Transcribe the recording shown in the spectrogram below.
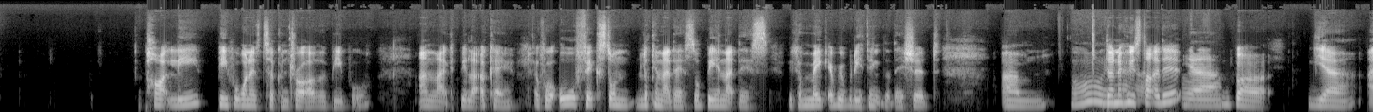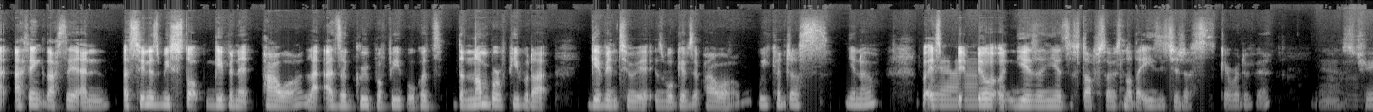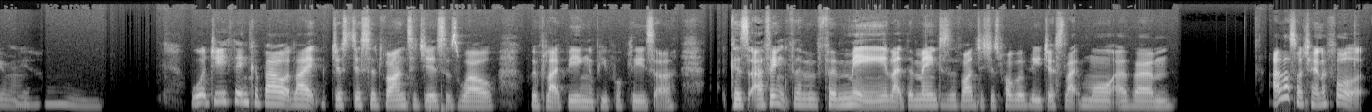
partly people wanted to control other people and like be like, okay, if we're all fixed on looking like this or being like this, we can make everybody think that they should. Um, Oh, Don't yeah. know who started it. Yeah. But yeah, I, I, think that's it. And as soon as we stop giving it power, like as a group of people, because the number of people that give into it is what gives it power, we can just, you know, but it's yeah. built on years and years of stuff. So it's not that easy to just get rid of it. Yeah, it's true, man. Yeah. Hmm. What do you think about like just disadvantages as well with like being a people pleaser? Because I think for, for me, like the main disadvantage is probably just like more of um I lost my train of thought.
